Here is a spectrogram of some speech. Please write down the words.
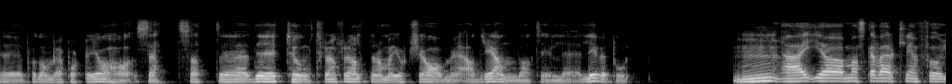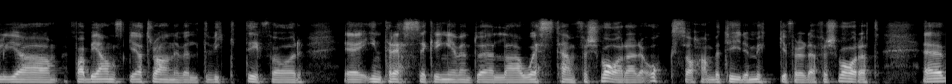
eh, på de rapporter jag har sett. Så att, eh, det är tungt, framförallt när de har gjort sig av med Adrian då, till eh, Liverpool. Mm, ja, man ska verkligen följa Fabianski. Jag tror han är väldigt viktig för eh, intresse kring eventuella West Ham-försvarare också. Han betyder mycket för det där försvaret. Eh,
